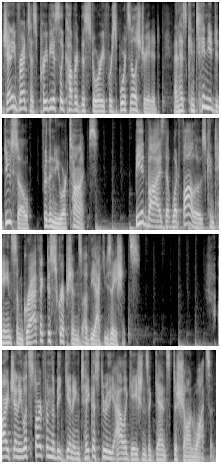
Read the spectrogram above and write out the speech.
Jenny Vrentas previously covered this story for Sports Illustrated and has continued to do so for the New York Times. Be advised that what follows contains some graphic descriptions of the accusations. All right, Jenny, let's start from the beginning. Take us through the allegations against Deshaun Watson.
